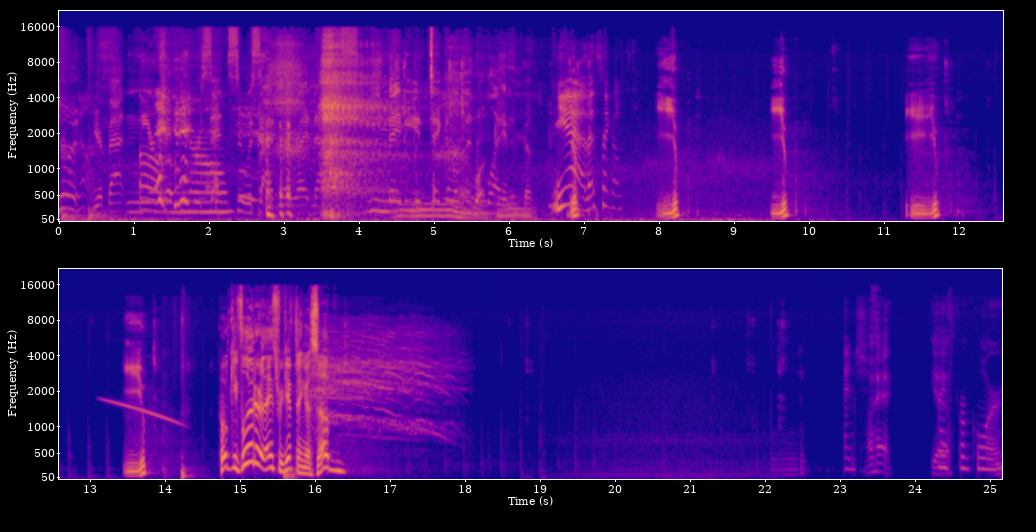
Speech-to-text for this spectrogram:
no. You're batting near Oh, 50% no. suicide rate right now. Maybe you take a little bit of blame. Yeah, Yep. that's like a Yep. Yup. Yup. Yup. Pokey Fluter, thanks for gifting a sub. Oh, hey. Yeah. I forgot.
